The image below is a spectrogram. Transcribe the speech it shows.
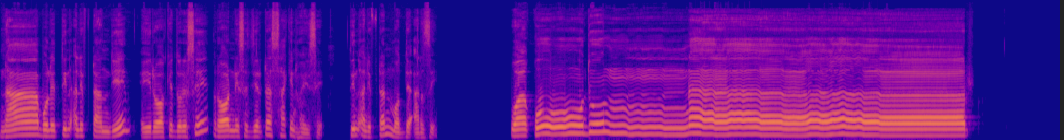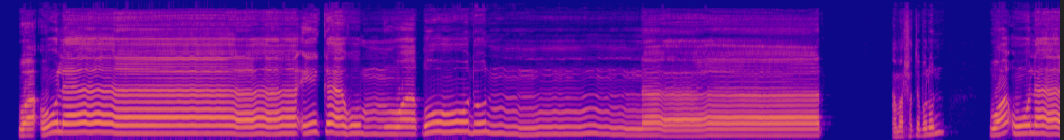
না বলে তিন আলিফ টান দিয়ে এই রকে ধরেছে, র নিচে যেটা সাকিন হয়েছে, তিন আলিফ টান মধ্যে আরজি। وقود النار وأولئك هم وقود النار আমার সাথে বলুন وأولئك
